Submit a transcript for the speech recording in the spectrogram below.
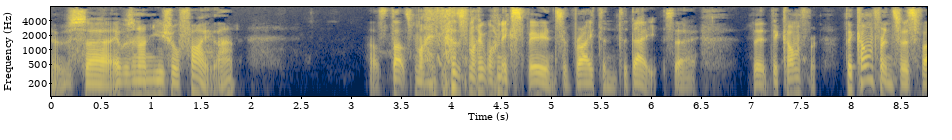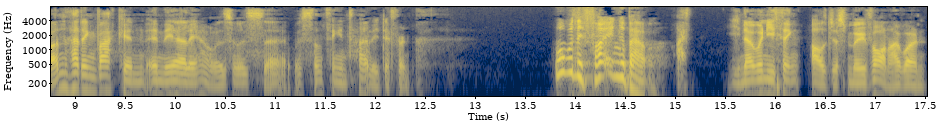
It was uh, it was an unusual fight. That that's that's my that's my one experience of Brighton to date. So the the conference the conference was fun. Heading back in, in the early hours was uh, was something entirely different. What were they fighting about? You know when you think I'll just move on, I won't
